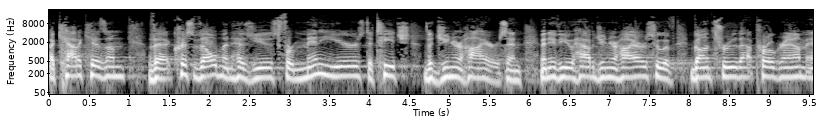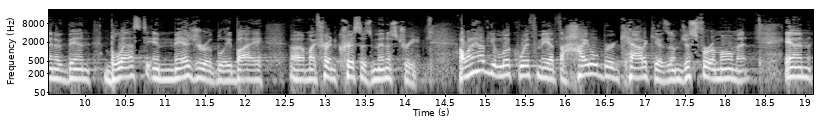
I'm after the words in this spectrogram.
a catechism that Chris Veldman has used for many years to teach the junior hires. And many of you have junior hires who have gone through that program and have been blessed immeasurably by uh, my friend Chris's ministry. I want to have you look with me at the Heidelberg Catechism just for a moment. And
